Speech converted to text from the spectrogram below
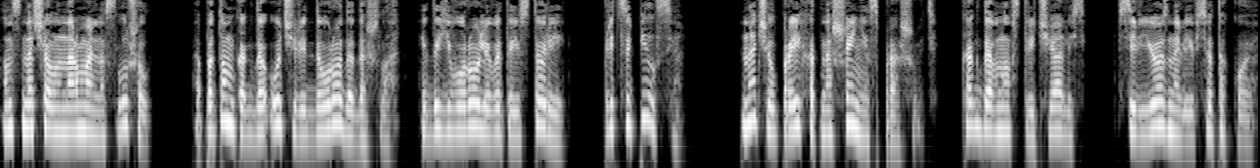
Он сначала нормально слушал, а потом, когда очередь до урода дошла и до его роли в этой истории, прицепился. Начал про их отношения спрашивать, как давно встречались, серьезно ли и все такое.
